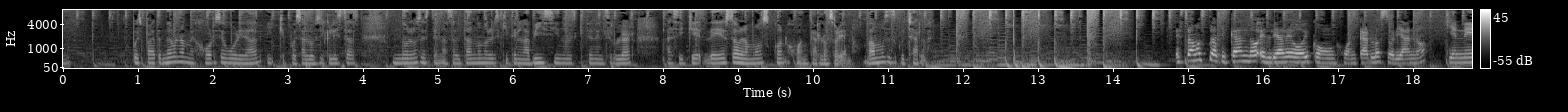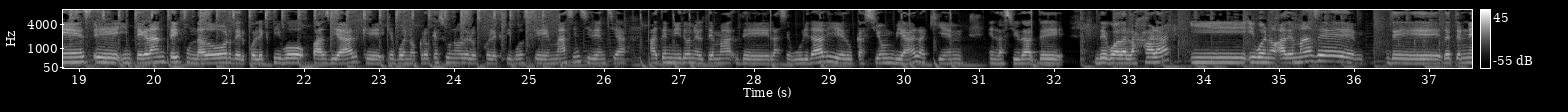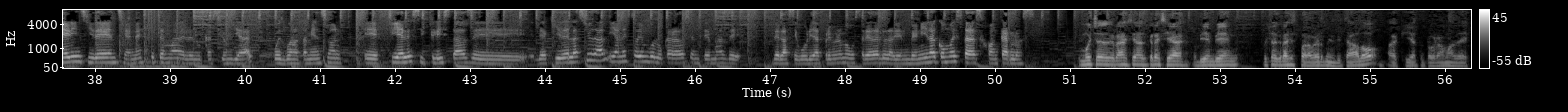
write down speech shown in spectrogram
pues para tener una mejor seguridad y que pues a los ciclistas no los estén asaltando, no les quiten la bici, no les quiten el celular. Así que de esto hablamos con Juan Carlos Soriano. Vamos a escucharla. Estamos platicando el día de hoy con Juan Carlos Soriano, quien es eh, integrante y fundador del colectivo Paz Vial, que, bueno, creo que es uno de los colectivos que más incidencia ha tenido en el tema de la seguridad y educación vial aquí en, en la ciudad de, de Guadalajara. Y, bueno, además de, de, de, tener incidencia en este tema de la educación vial, pues bueno, también son eh, fieles ciclistas de, de aquí de la ciudad y han estado involucrados en temas de de la seguridad. Primero me gustaría darle la bienvenida. ¿Cómo estás, Juan Carlos? Muchas gracias, Grecia. Bien, bien. Muchas gracias por haberme invitado aquí a tu programa de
